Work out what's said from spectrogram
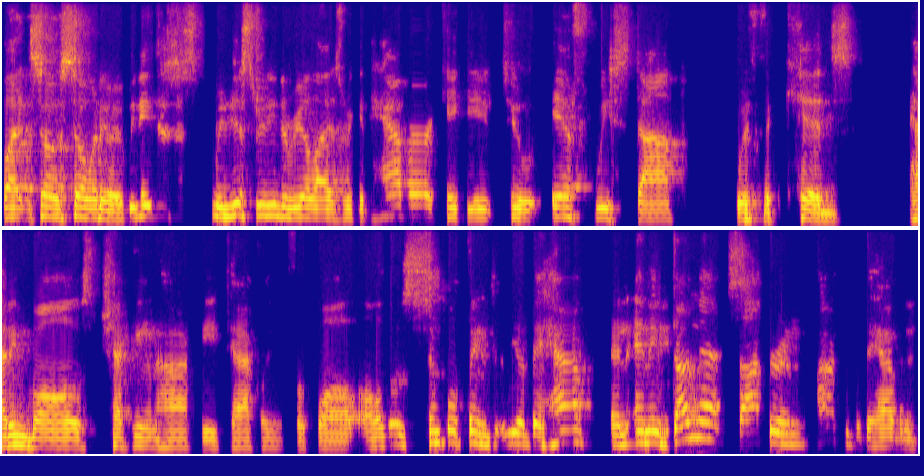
But so, so anyway, we need to just, we just need to realize we can have our cake and eat too if we stop with the kids heading balls, checking in hockey, tackling football, all those simple things. You know, they have, and, and they've done that in soccer and hockey, but they haven't in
